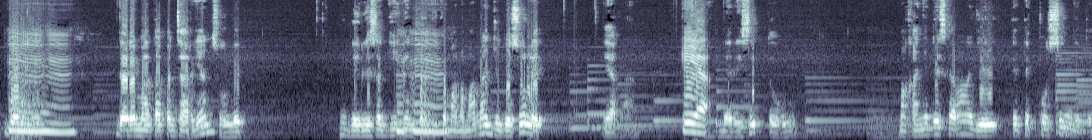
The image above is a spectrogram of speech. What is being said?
dari Hmm. dari mata pencarian sulit dari segi ingin pergi ke mana-mana juga sulit ya kan Iya. dari situ makanya dia sekarang lagi titik pusing gitu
